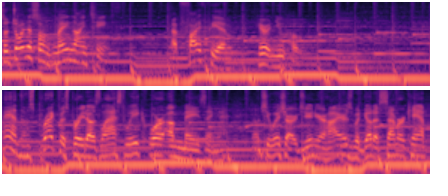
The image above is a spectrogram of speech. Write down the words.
So join us on May 19th at 5 p.m. here at New Hope. Man, those breakfast burritos last week were amazing. Don't you wish our junior highs would go to summer camp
